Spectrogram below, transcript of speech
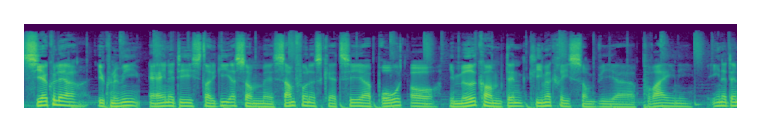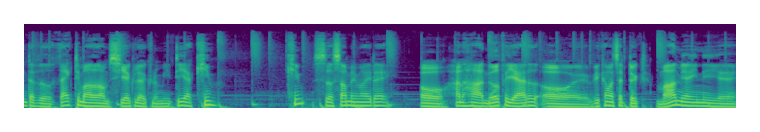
Cirkulær økonomi er en af de strategier, som øh, samfundet skal til at bruge og imødekomme den klimakrise, som vi er på vej ind i. En af dem, der ved rigtig meget om cirkulær økonomi, det er Kim. Kim sidder sammen med mig i dag, og han har noget på hjertet, og øh, vi kommer til at dykke meget mere ind i øh,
